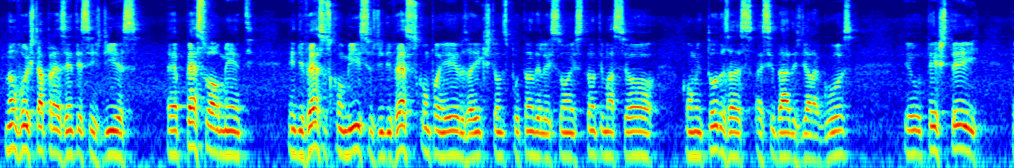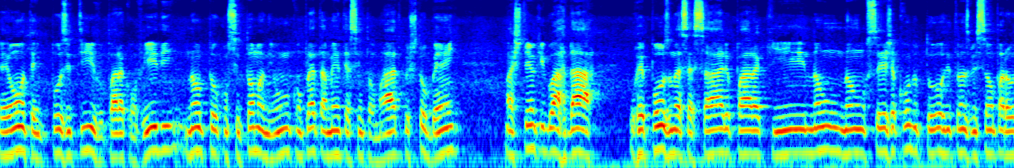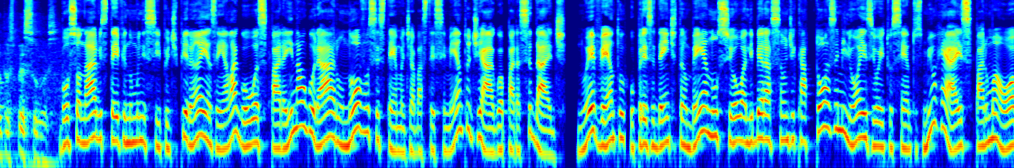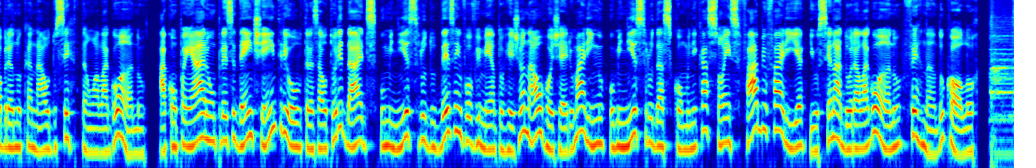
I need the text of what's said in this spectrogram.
Não vou estar presente esses dias é, pessoalmente em diversos comícios de diversos companheiros aí que estão disputando eleições, tanto em Maceió como em todas as, as cidades de Alagoas. Eu testei é, ontem positivo para a Covid, não estou com sintoma nenhum, completamente assintomático, estou bem, mas tenho que guardar o repouso necessário para que não, não seja condutor de transmissão para outras pessoas. Bolsonaro esteve no município de Piranhas, em Alagoas, para inaugurar um novo sistema de abastecimento de água para a cidade. No evento, o presidente também anunciou a liberação de 14 milhões e 800 mil reais para uma obra no canal do Sertão Alagoano. Acompanharam o presidente, entre outras autoridades, o ministro do Desenvolvimento Regional, Rogério Marinho, o ministro das Comunicações, Fábio Faria, e o senador alagoano, Fernando Collor.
